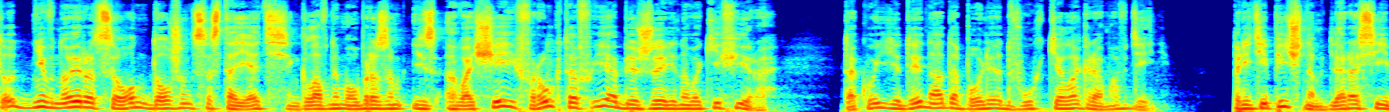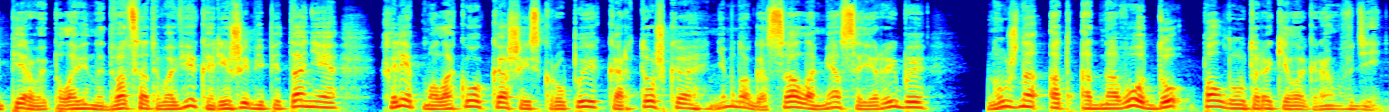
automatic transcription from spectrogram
то дневной рацион должен состоять главным образом из овощей, фруктов и обезжиренного кефира. Такой еды надо более 2 килограммов в день. При типичном для России первой половины XX века режиме питания хлеб, молоко, каша из крупы, картошка, немного сала, мяса и рыбы нужно от 1 до полутора килограмм в день.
